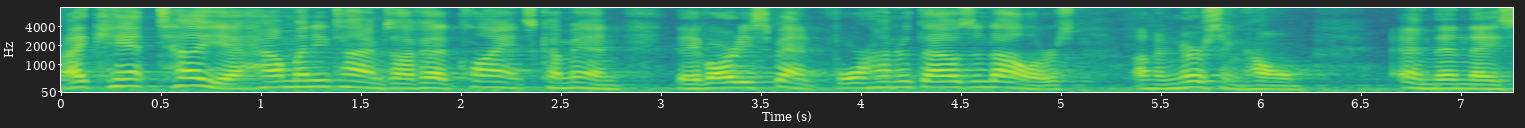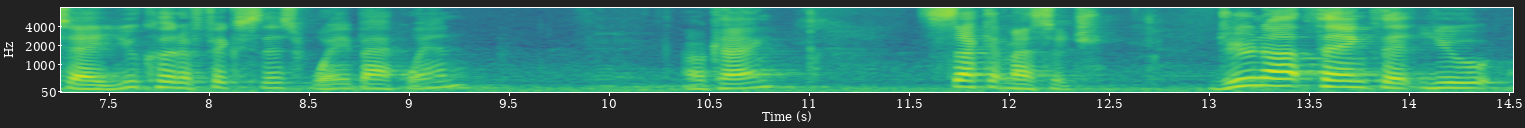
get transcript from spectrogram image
I can't tell you how many times I've had clients come in, they've already spent $400,000 on a nursing home, and then they say, You could have fixed this way back when? Okay? Second message do not think that you,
